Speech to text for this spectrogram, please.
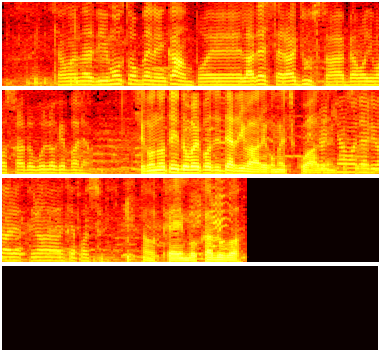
Siamo andati molto bene in campo e la testa era giusta e abbiamo dimostrato quello che valeva. Secondo te dove potete arrivare come squadra? Cerchiamo di arrivare il più avanti possibile. Ok, in bocca al lupo.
